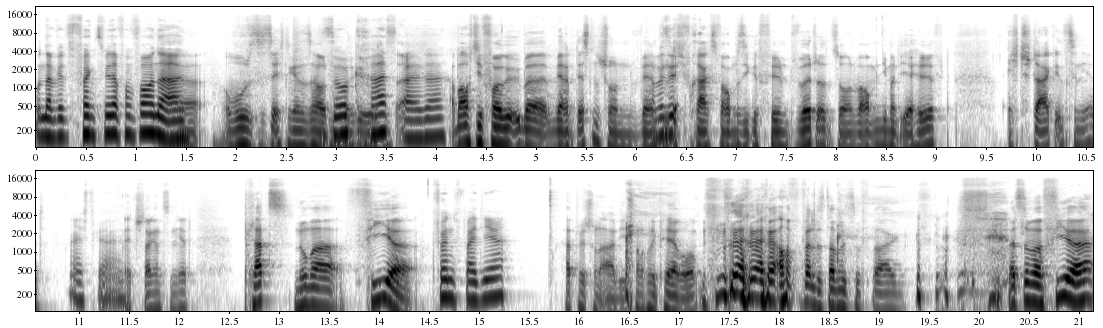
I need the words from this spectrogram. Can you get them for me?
und dann fängt es wieder von vorne an. Ja. Obwohl, das ist echt eine ganze Haut. so gewesen. krass, Alter. Aber auch die Folge über währenddessen schon, während Aber du dich fragst, warum sie gefilmt wird und so und warum niemand ihr hilft. Echt stark inszeniert. Echt geil. Echt stark inszeniert. Platz Nummer 4 Fünf bei dir? hatten wir schon Ali, San Junipero. Aufgefallen, das doppelt zu fragen. Platz Nummer 4,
